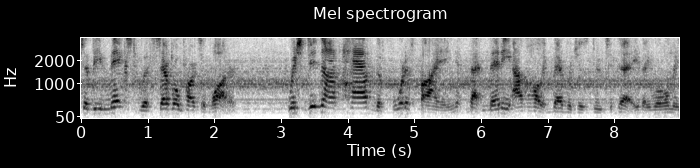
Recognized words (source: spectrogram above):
to be mixed with several parts of water, which did not have the fortifying that many alcoholic beverages do today. They were only,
